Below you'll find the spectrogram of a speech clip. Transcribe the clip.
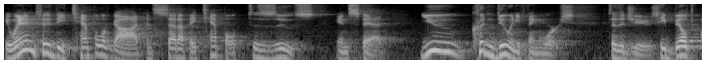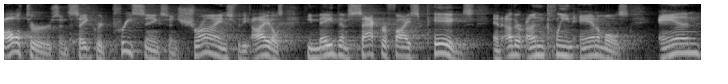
He went into the temple of God and set up a temple to Zeus instead. You couldn't do anything worse to the Jews. He built altars and sacred precincts and shrines for the idols. He made them sacrifice pigs and other unclean animals and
